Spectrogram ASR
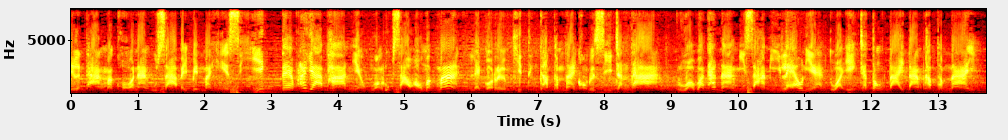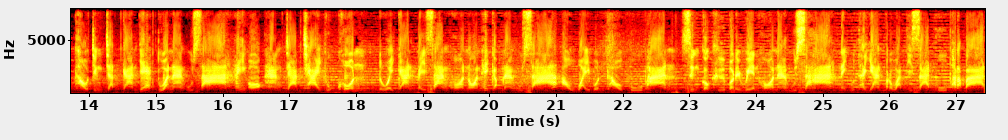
เดินทางมาขอนางอุสาไปเป็นมเหสี แต่พระยาพานเนี่ยหวงลูกสาวเอามากๆ และก็เริ่มคิดถึงคำทำนายของฤาษีจันทากลัวว่าถ้านางมีสามีแล้วเนี่ยตัวเองจะต้องตายตามคำทำนาย เขาจึงจัดการแยกตัวนางอุสาให้ออกห่างจากชายทุกคน โดยการไปสร้างหอนอนให้กับนางอุสาเอาไว้บนเขาภูพาน ซึ่งก็คือบริเวณหอนางอุสาในอุทยานประวัติศาสตร์ภูพระบาท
